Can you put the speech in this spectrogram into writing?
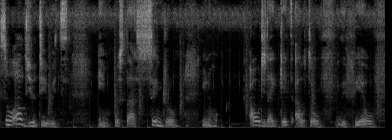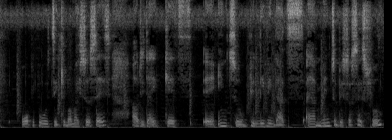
So how do you deal with imposter syndrome you know how did i get out of the fear of what people will think about my success how did i get uh, into believing that i am meant to be successful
